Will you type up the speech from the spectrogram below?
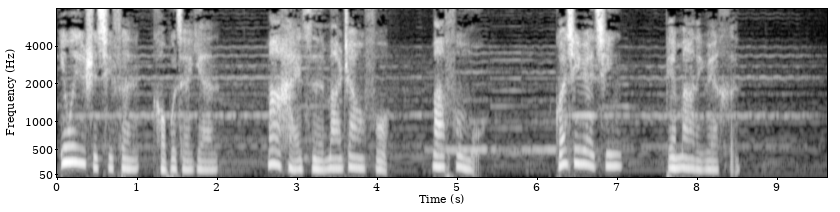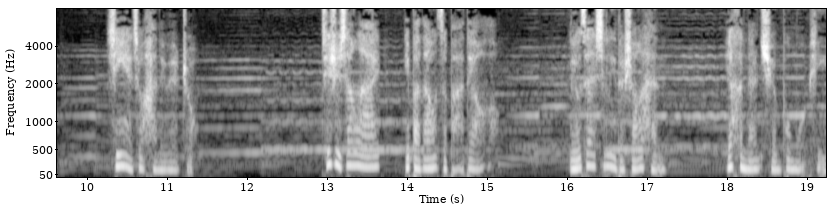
因为一时气愤，口不择言，骂孩子、骂丈夫、骂父母，关系越亲，便骂得越狠。心也就寒得越重。即使将来你把刀子拔掉了，留在心里的伤痕，也很难全部抹平。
